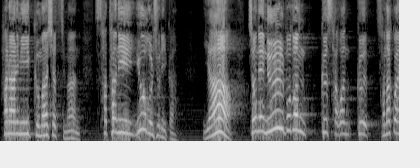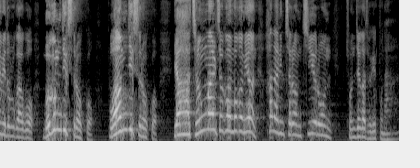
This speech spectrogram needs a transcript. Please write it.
하나님이 금하셨지만 사탄이 유혹을 주니까 야 전에 늘 보던 그 사관 그 선악과임에도 불구하고 먹음직스럽고 보암직스럽고 야 정말 저거 먹으면 하나님처럼 지혜로운 존재가 되겠구나.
